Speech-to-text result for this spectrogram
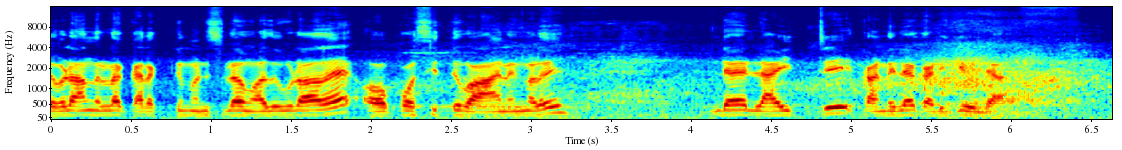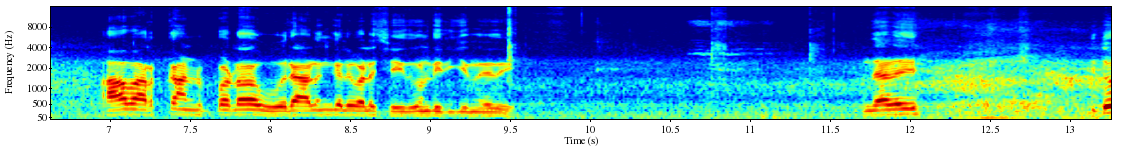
എവിടെയാണെന്നുള്ള കറക്റ്റ് മനസ്സിലാവും. അതുകൂടാതെ ഓപ്പോസിറ്റ് വാഹനങ്ങൾ ലൈറ്റ് കണ്ണിലേക്ക് അടിക്കില്ല ആ വർക്കാണ് ഇപ്പോൾ ഊരാളുങ്കൽ ഇവിടെ ചെയ്തുകൊണ്ടിരിക്കുന്നത്. എന്താണ്? ഇത്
